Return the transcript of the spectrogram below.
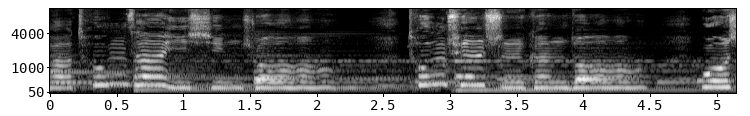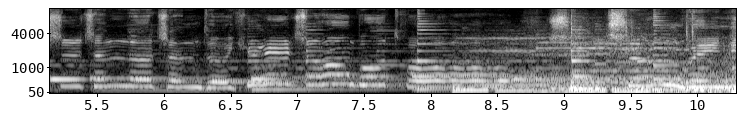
怕痛在心中，痛全是感动。我是真的真的与众不同，深深为你。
